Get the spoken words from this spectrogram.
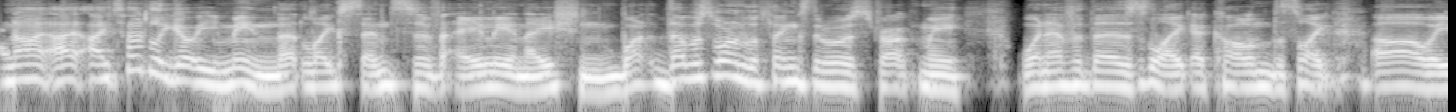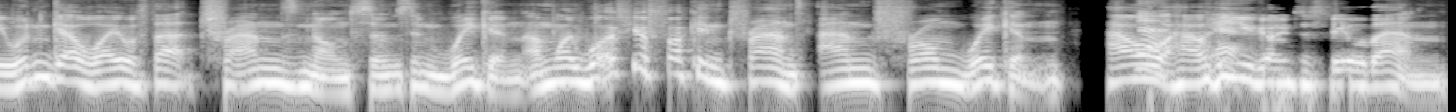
No, I, I totally get what you mean. That like sense of alienation. What, that was one of the things that always struck me whenever there's like a column that's like, "Oh, well, you wouldn't get away with that trans nonsense in Wigan." I'm like, what if you're fucking trans and from Wigan? How Yeah, how yeah. are you going to feel then?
